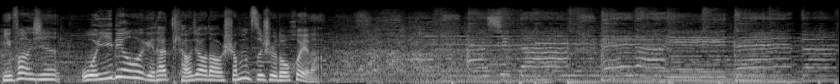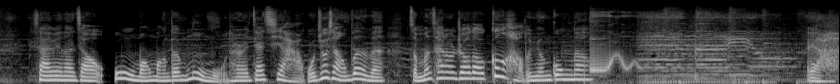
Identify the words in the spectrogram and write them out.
你放心，我一定会给她调教到什么姿势都会的。下一位呢叫雾蒙蒙的木木，他说佳期啊，我就想问问，怎么才能招到更好的员工呢？哎呀，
